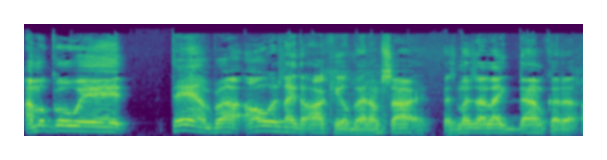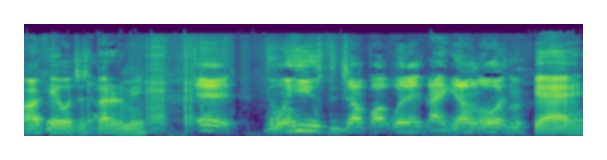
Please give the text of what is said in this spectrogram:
I'm gonna go with. Damn, bro. I always like the RKO better. I'm sorry. As much as I like Diamond Cutter, RKO is just better to me. It, the when he used to jump up with it like young Orton, Yeah,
